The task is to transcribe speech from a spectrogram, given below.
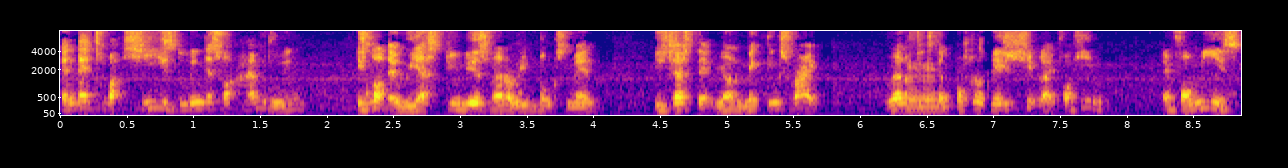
And that's what he's doing. That's what I'm doing. It's not that we are studious, we want to read books, man. It's just that we want to make things right. We want to mm-hmm. fix the broken relationship, like for him. And for me, is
